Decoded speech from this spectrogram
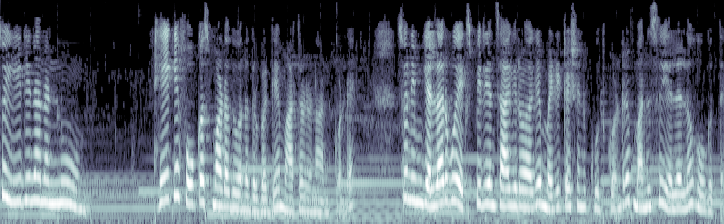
ಸೊ ಈ ದಿನ ನಾನು ಹೇಗೆ ಫೋಕಸ್ ಮಾಡೋದು ಅನ್ನೋದ್ರ ಬಗ್ಗೆ ಮಾತಾಡೋಣ ಅಂದ್ಕೊಂಡೆ ಸೊ ನಿಮ್ಗೆಲ್ಲರಿಗೂ ಎಕ್ಸ್ಪೀರಿಯೆನ್ಸ್ ಆಗಿರೋ ಹಾಗೆ ಮೆಡಿಟೇಷನ್ ಕೂತ್ಕೊಂಡ್ರೆ ಮನಸ್ಸು ಎಲ್ಲೆಲ್ಲೋ ಹೋಗುತ್ತೆ.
